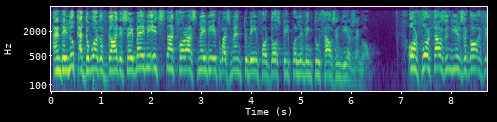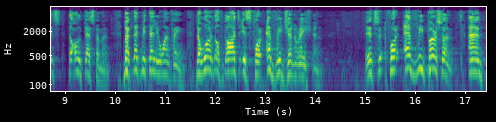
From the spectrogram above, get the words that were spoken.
and they look at the Word of God and say, maybe it's not for us, maybe it was meant to be for those people living 2,000 years ago. Or 4,000 years ago if it's the Old Testament. But let me tell you one thing. The Word of God is for every generation. It's for every person. And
